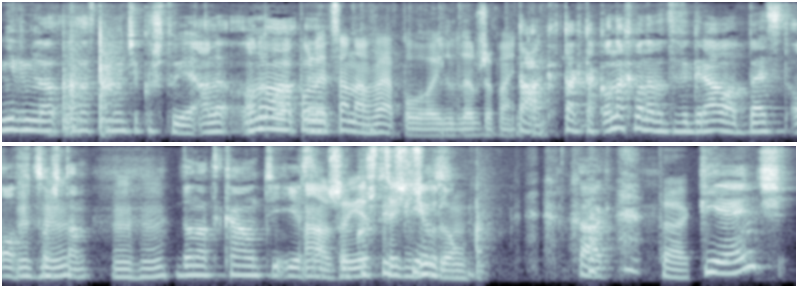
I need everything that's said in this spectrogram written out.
nie wiem ile ona w tym momencie kosztuje, ale ona... Ona była e, polecana w Apple, o ile dobrze pamiętam. Tak, tak, tak. Ona chyba nawet wygrała Best of mm -hmm, coś tam. Mm -hmm. Donut County jest... A, że jesteś dziurą. Tak. tak. 5,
